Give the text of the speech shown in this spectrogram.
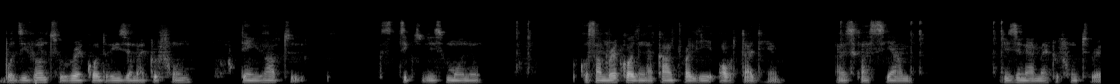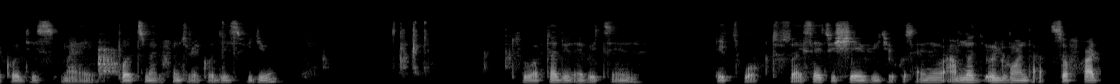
But if you want to record or use your microphone then you have to stick to this mono because i'm recording i can't really alter them. As you can see i'm using my microphone to record this my buds microphone to record this video. So after doing everything it worked. So i said to share video because i know i'm not the only one that suffered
